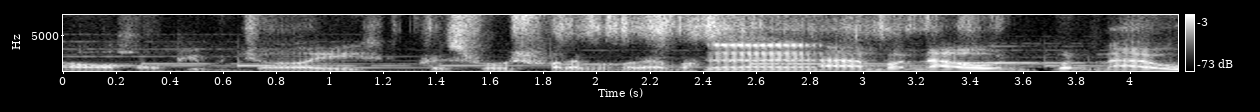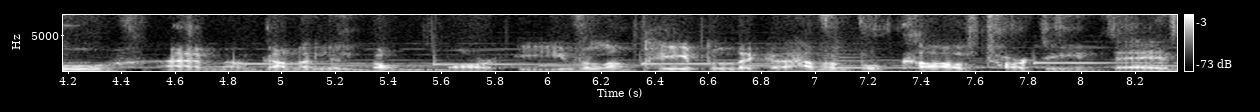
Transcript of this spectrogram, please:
"Oh, hope you enjoy Chris Rush, whatever, whatever." Yeah. Um, but now, but now, um, I'm gone a little bit more evil on people. Like I have a book called Thirteen Dead,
